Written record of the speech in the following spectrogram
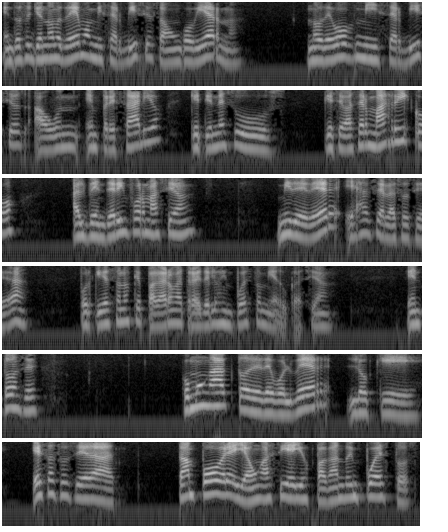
Entonces yo no debo mis servicios a un gobierno. No debo mis servicios a un empresario que tiene sus que se va a hacer más rico al vender información. Mi deber es hacia la sociedad, porque ellos son los que pagaron a través de los impuestos mi educación. Entonces, como un acto de devolver lo que esa sociedad tan pobre y aún así ellos pagando impuestos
